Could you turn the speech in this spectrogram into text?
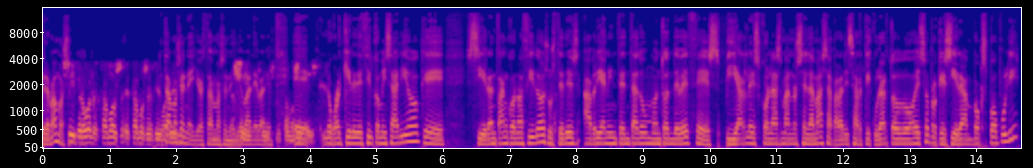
Pero vamos. Sí, pero bueno, estamos, estamos encima Estamos en ello, estamos en ello, vale, vale. Eh, lo cual quiere decir, comisario, que si eran tan conocidos, ustedes habrían intentado un montón de veces pillarles con las manos en la masa para desarticular todo eso, porque si eran Vox Populi,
